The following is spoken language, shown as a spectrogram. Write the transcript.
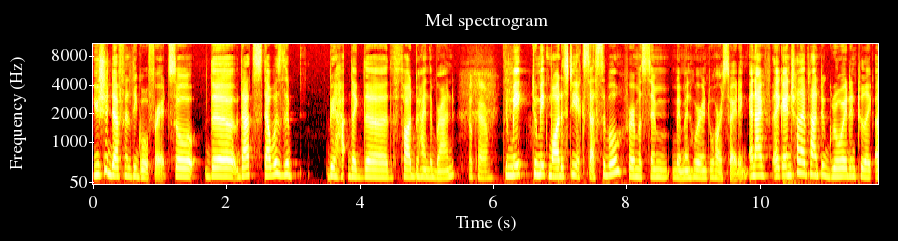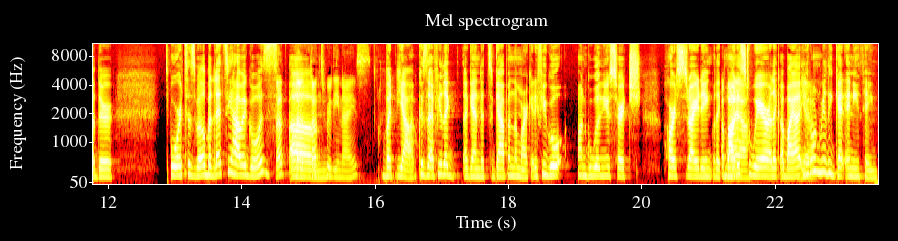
You should definitely go for it. So the that's that was the like the, the thought behind the brand Okay. to make to make modesty accessible for Muslim women who are into horse riding. And I like inshallah I plan to grow it into like other sports as well. But let's see how it goes. That, that that's Um, really nice. But yeah, because I feel like again, that's a gap in the market. If you go on Google and you search horse riding, like Abaya. modest wear, like abaya, you don't really get anything,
